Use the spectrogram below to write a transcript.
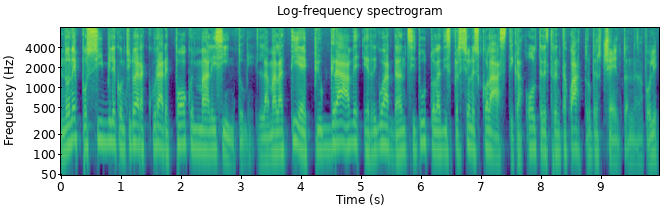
non è possibile continuare a curare poco e male i sintomi. La malattia è più grave e riguarda anzitutto la dispersione scolastica, oltre il 34% a Napoli.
